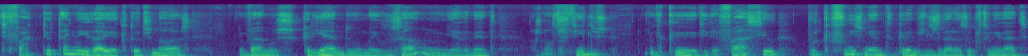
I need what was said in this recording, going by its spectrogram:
de facto eu tenho a ideia que todos nós vamos criando uma ilusão, nomeadamente aos nossos filhos, de que a vida é fácil, porque felizmente queremos lhes dar as oportunidades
